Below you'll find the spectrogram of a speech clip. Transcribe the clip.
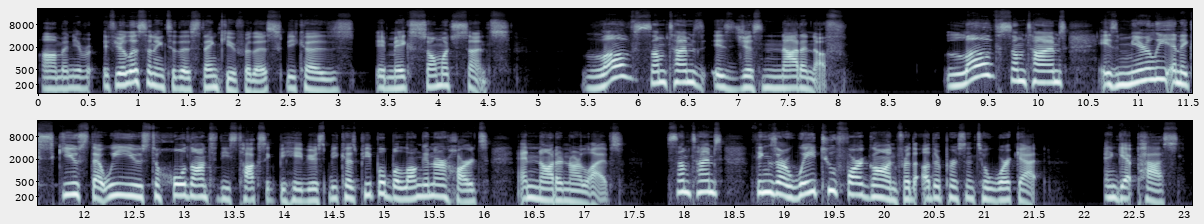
Um, and you're, if you're listening to this, thank you for this because it makes so much sense. Love sometimes is just not enough. Love sometimes is merely an excuse that we use to hold on to these toxic behaviors because people belong in our hearts and not in our lives. Sometimes things are way too far gone for the other person to work at and get past.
